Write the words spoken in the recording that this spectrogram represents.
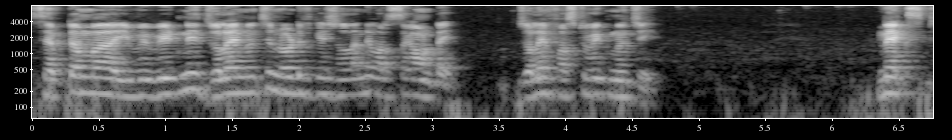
సెప్టెంబర్ ఇవి వీటిని జూలై నుంచి నోటిఫికేషన్లు అన్నీ వరుసగా ఉంటాయి. జూలై ఫస్ట్ వీక్ నుంచి. నెక్స్ట్.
